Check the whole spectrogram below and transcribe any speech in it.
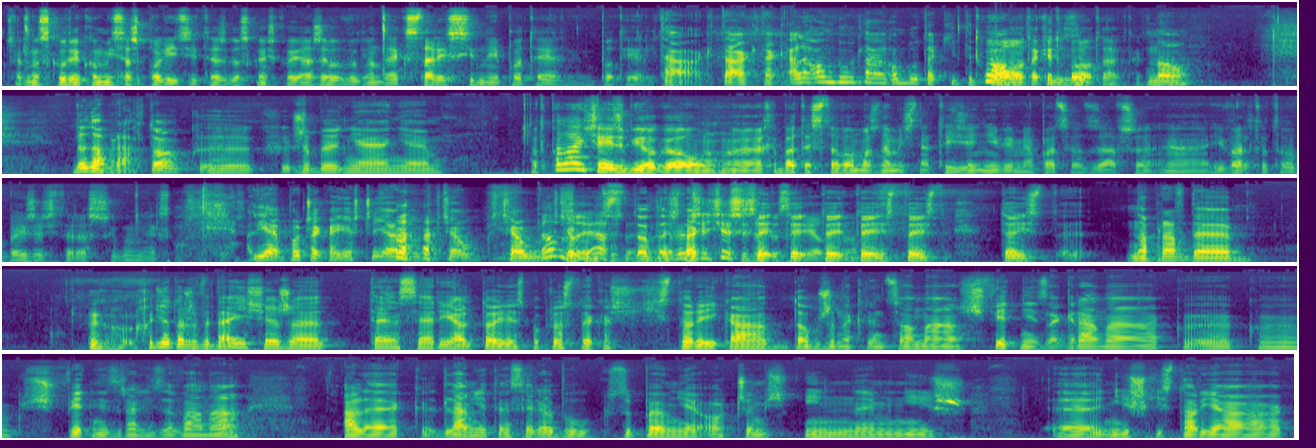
Czarnoskóry komisarz policji, też go skądś kojarzę, bo wygląda jak stary Sydney Poitier. Poitier. tak, tak, tak, ale on był, dla, on był taki typowy. Tło, takie taki tło, tak, tak. No. No dobra, to żeby nie, nie... Odpalajcie HBO Go, e, chyba testowo można mieć na tydzień, nie wiem, ja płacę od zawsze i warto to obejrzeć teraz, szczególnie jak... Ale ja, poczekaj, jeszcze ja bym chciał, chciał, Dobrze, chciałbym jasne. coś dodać, ja tak? się cieszę z To, to, to, no. to, jest, to, jest, to jest naprawdę... Chodzi o to, że wydaje się, że ten serial to jest po prostu jakaś historyjka dobrze nakręcona, świetnie zagrana, świetnie zrealizowana, ale dla mnie ten serial był zupełnie o czymś innym niż, e, niż historia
